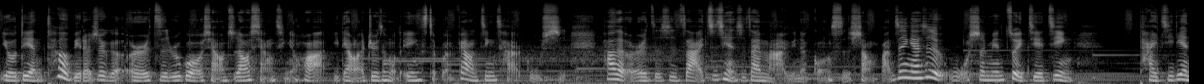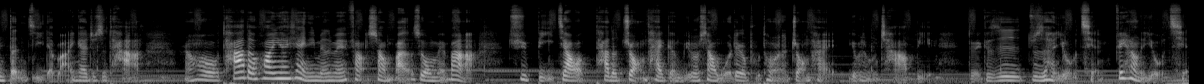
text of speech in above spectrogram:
有点特别的这个儿子，如果想要知道详情的话，一定要来追踪我的 Instagram，非常精彩的故事。他的儿子是在之前是在马云的公司上班，这应该是我身边最接近台积电等级的吧，应该就是他。然后他的话，因为现在已经没那边上班了，所以我没办法去比较他的状态跟比如说像我这个普通人的状态有什么差别。对，可是就是很有钱，非常的有钱，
